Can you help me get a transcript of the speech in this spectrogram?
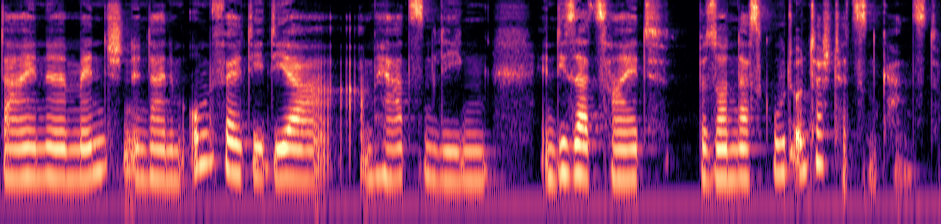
deine Menschen in deinem Umfeld, die dir am Herzen liegen, in dieser Zeit besonders gut unterstützen kannst.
